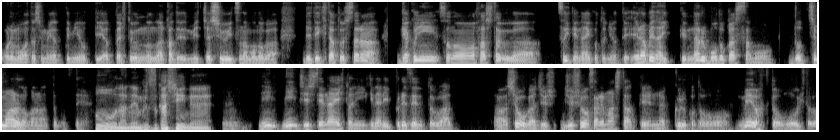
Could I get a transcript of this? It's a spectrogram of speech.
俺も私もやってみようってやった人の中でめっちゃ秀逸なものが出てきたとしたら、逆にそのハッシュタグがついてないことによって選べないってなるもどかしさも、どっちもあるのかなって思って。そうだね。難しいね。うん、認認知してない人にいきなりプレゼントが、あ賞が受受賞されましたって連絡来ることを迷惑と思う人が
